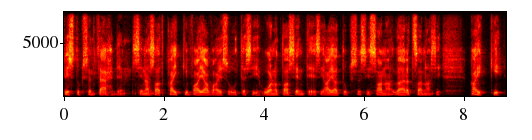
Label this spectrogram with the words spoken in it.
Kristuksen tähden sinä saat kaikki vajavaisuutesi, huonot asenteesi, ajatuksesi, sana, väärät sanasi, kaikki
